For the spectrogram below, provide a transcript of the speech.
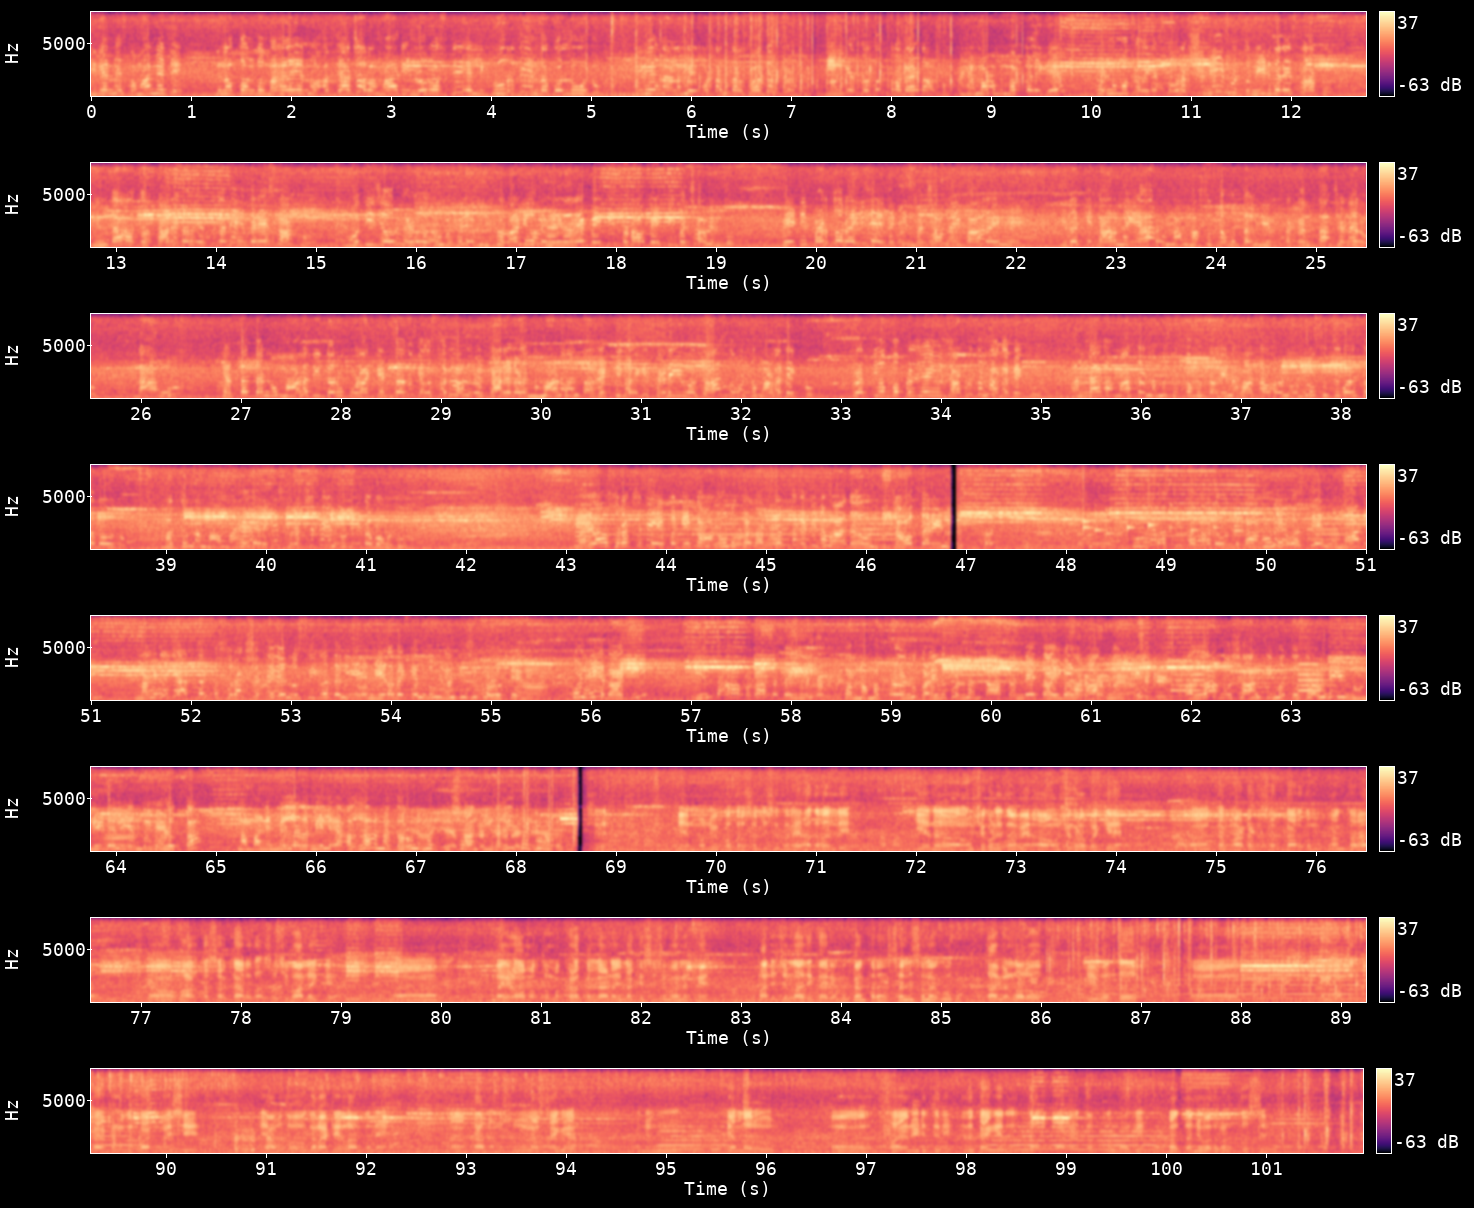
ಇದೇನೇ ಸಮಾನ್ಯತೆ. ದಿನಕ್ಕೊಂದು ಮಹಿಳೆಯನ್ನು ಅತ್ಯಾಚಾರ ಮಾಡಿ ನೂರಸ್ತೆಯಲ್ಲಿ ಕ್ರೂರತೆಯಿಂದ ಕೊಲ್ಲುವುದು. ಇದೇನಾ ನಮಗೆ ಕೊಟ್ಟಂತಹ ಸ್ವಾತಂತ್ರ್ಯ. ನಮಗೆ ಸ್ವತಂತ್ರ ಬೇಡ. ಹೆಮ್ಮ ಮಕ್ಕಳಿಗೆ, ಹೆಣ್ಣು ಮಕ್ಕಳಿಗೆ ಸಂರಕ್ಷಣೆ ಮತ್ತು ನೀಡಿದರೆ ಸಾಕು. ಇಂತಹ ಕಾರ್ಯಗಳು ಎಸಗದೇ ಇದ್ದರೆ ಸಾಕು. ಮೋದಿಜಿಯವರು ಹೇಳು ಪ್ರಧಾನಿಯವರು ಹೇಳಿದರೆ ಬೇಟಿ ಪಡಾವ್ ಬೇಟಿ ಬಚಾವ್ ಎಂದು ಭೇಟಿ ಪಡ್ತೋ ರೈಲೇ ಲೇಕಿನ್ ಬಚಾವ್ ನೈ ಪಾ ಇದಕ್ಕೆ ಕಾರಣ ಯಾರು? ನಮ್ಮ ಸುತ್ತಮುತ್ತಲಿನಿರ್ತಕ್ಕಂಥ ಜನರು. ನಾವು ಕೆಟ್ಟದ್ದನ್ನು ಮಾಡದಿದ್ದರೂ ಕೂಡ ಕೆಟ್ಟದ್ದು ಕೆಲಸ ಕಾರ್ಯಗಳನ್ನು ಮಾಡುವಂಥ ವ್ಯಕ್ತಿಗಳಿಗೆ ತಡೆಯುವ ಸಾಹಸವನ್ನು ಮಾಡಬೇಕು ಪ್ರತಿಯೊಬ್ಬ ಪ್ರಜೆಯು ಜಾಗೃತನಾಗಬೇಕು ಅಂದಾಗ ಮಾತ್ರ ನಮ್ಮ ಸುತ್ತಮುತ್ತಲಿನ ವಾತಾವರಣವನ್ನು ಶುಚಿಗೊಳಿಸಬಹುದು ಮತ್ತು ನಮ್ಮ ಮಹಿಳೆಯರಿಗೆ ಸುರಕ್ಷತೆಯನ್ನು ನೀಡಬಹುದು ಮಹಿಳಾ ಸುರಕ್ಷತೆಯ ಬಗ್ಗೆ ಕಾನೂನು ಅತ್ಯಂತ ಕಠಿಣವಾದ ಒಂದು ಜವಾಬ್ದಾರಿಯನ್ನು ಸುವ್ಯವಸ್ಥಿತವಾದ ಒಂದು ಕಾನೂನು ವ್ಯವಸ್ಥೆಯನ್ನು ಮಾಡಿ ಮಹಿಳೆಗೆ ಅತ್ಯಂತ ಸುರಕ್ಷತೆಯನ್ನು ಶೀಘ್ರದಲ್ಲಿಯೇ ನೀಡಬೇಕೆಂದು ವಿನಂತಿಸಿಕೊಳ್ಳುತ್ತೇನೆ. ಕೊನೆಯದಾಗಿ ಇಂತಹ ಅಪಘಾತದಲ್ಲಿ ತಮ್ಮ ಮಕ್ಕಳನ್ನು ಕಳೆದುಕೊಂಡಂತಹ ತಂದೆ ತಾಯಿಗಳ ಆತ್ಮಕ್ಕೆ ಅಲ್ಲಾನು ಶಾಂತಿ ಮತ್ತು ಕರುಣೆಯನ್ನು ನೀಡಲಿ ಎಂದು ಹೇಳುತ್ತಾ ನಮ್ಮ ನಿಮ್ಮೆಲ್ಲರ ಮೇಲೆ ಅಲ್ಲಾಹನ ಕರುಣೆ ಮತ್ತು ಶಾಂತಿ ಇರಲಿ. ಧನ್ಯವಾದಗಳು. ಏನು ಮನವಿ ಪತ್ರ ಸಲ್ಲಿಸಿದರೆ ಅದರಲ್ಲಿ ಏನು ಅಂಶಗಳಿದ್ದಾವೆ ಆ ಅಂಶಗಳ ಬಗ್ಗೆ ಕರ್ನಾಟಕ ಸರ್ಕಾರದ ಮುಖಾಂತರ ಭಾರತ ಸರ್ಕಾರದ ಸಚಿವಾಲಯಕ್ಕೆ ಮಹಿಳಾ ಮತ್ತು ಮಕ್ಕಳ ಕಲ್ಯಾಣ ಇಲಾಖೆ ಸಚಿವಾಲಯಕ್ಕೆ ಮಾನ್ಯ ಜಿಲ್ಲಾಧಿಕಾರಿ ಮುಖಾಂತರ ಸಲ್ಲಿಸಲಾಗುವುದು. ತಾವೆಲ್ಲರೂ ಈ ಒಂದು ಈ ಒಂದು ಕಾರ್ಯಕ್ರಮದಲ್ಲಿ ಭಾಗವಹಿಸಿ ಯಾವುದೋ ಗಲಾಟೆ ಇಲ್ಲ ಅಂತಲೇ ಕಾನೂನು ಸುವ್ಯವಸ್ಥೆಗೆ ನೀವು ಎಲ್ಲರೂ ಸಹಾಯ ನೀಡಿದ್ದೀರಿ. ಇದಕ್ಕಾಗಿ ತಾಲೂಕು ಆಡಳಿತ ಪರವಾಗಿ ಧನ್ಯವಾದಗಳನ್ನು ತಿಳಿಸ್ತೀನಿ.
